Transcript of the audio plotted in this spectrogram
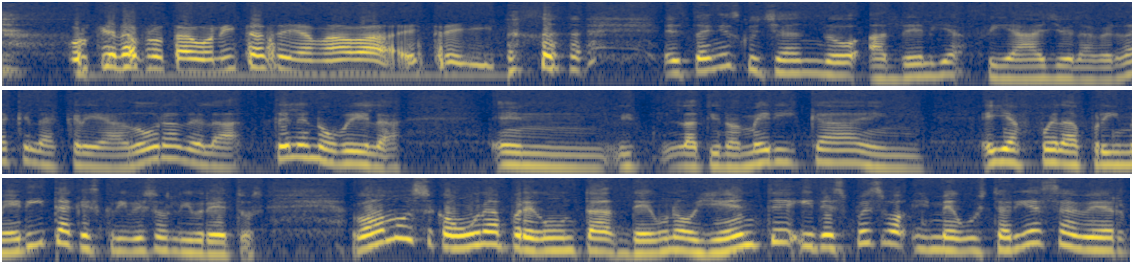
porque la protagonista se llamaba Estrellita. Están escuchando a Delia Fiallo, y la verdad que la creadora de la telenovela en Latinoamérica, en ella fue la primerita que escribió esos libretos. Vamos con una pregunta de un oyente y después me gustaría saber,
